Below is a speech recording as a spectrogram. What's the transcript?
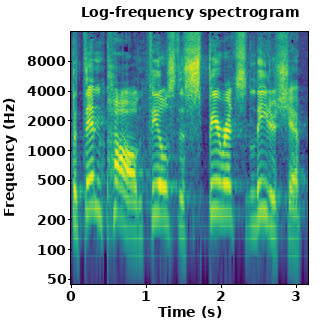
But then Paul feels the Spirit's leadership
